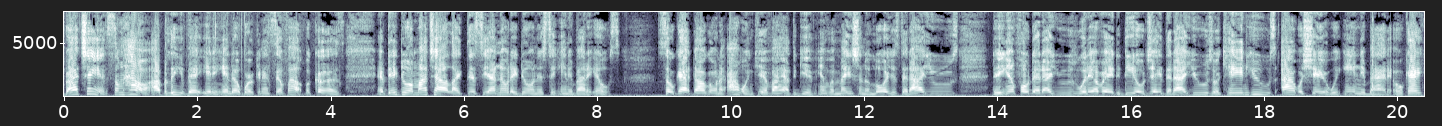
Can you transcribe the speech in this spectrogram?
by chance, somehow, I believe that it'll end up working itself out because if they doing my child like this, yeah, I know they doing this to anybody else. So, God doggone it, I wouldn't care if I had to give information to lawyers that I use, the info that I use, whatever at the DOJ that I use or can use, I will share it with anybody, okay?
